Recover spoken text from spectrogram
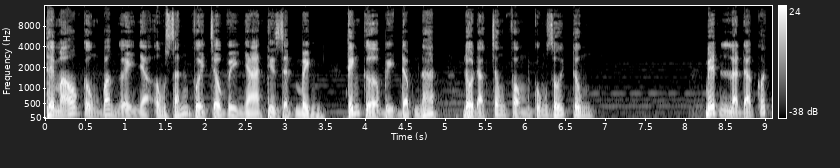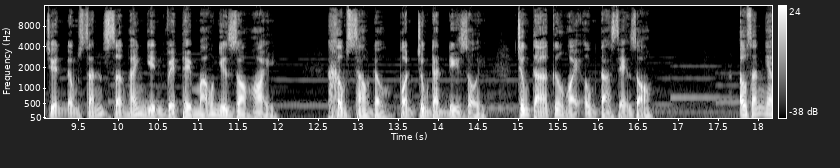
Thầy Mão cùng ba người nhà ông Sắn vừa trở về nhà thì giật mình. Cánh cửa bị đập nát, đồ đạc trong phòng cũng rối tung. Biết là đã có chuyện ông Sắn sợ hãi nhìn về thầy máu như dò hỏi. Không sao đâu, bọn chúng đã đi rồi. Chúng ta cứ hỏi ông ta sẽ rõ. Ông Sắn nghe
